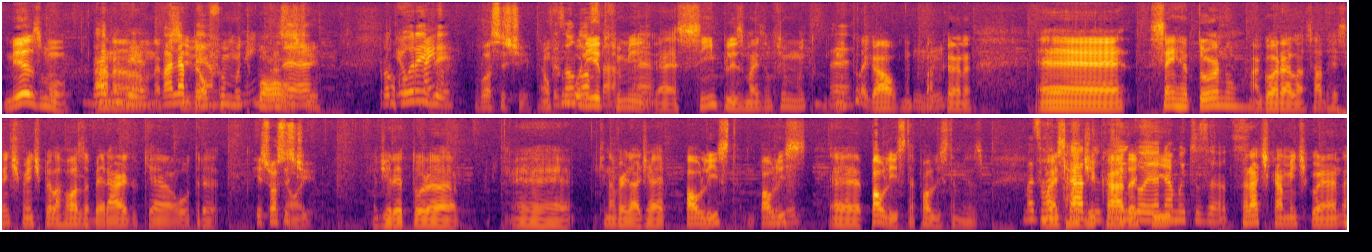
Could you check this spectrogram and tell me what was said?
Mesmo? ah, Deve não, ver, não é vale a possível. É um filme muito Nem bom. É. Eu também ver. Vou assistir. É um Vocês filme bonito, gostar, filme é. é, simples, mas um filme muito, É. muito legal, muito Uhum. bacana. É, Sem Retorno, agora lançado recentemente pela Rosa Berardo, que é a outra Isso eu assisti. diretora é, que na verdade é paulista, paulista, Uhum. é, paulista, é paulista mesmo. Mas, Mais radicado, radicada em Goiânia aqui. há muitos anos. Praticamente goiana.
